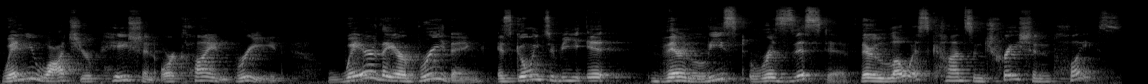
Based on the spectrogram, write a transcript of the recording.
when you watch your patient or client breathe, where they are breathing is going to be it their least resistive, their lowest concentration place.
